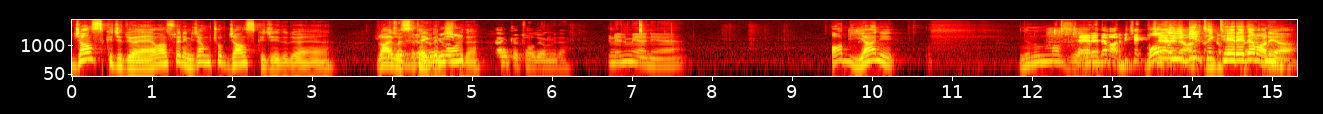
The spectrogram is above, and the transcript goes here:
can sıkıcı diyor ya. Yalan söylemeyeceğim. Bu çok can sıkıcıydı diyor ya. Rivals Chat taglemiş yoğun. bir de. Sen kötü oluyorsun bir de. Düşünelim mi yani ya? Abi yani inanılmaz ya. TR'de var. Bir tek bu Vallahi TR'de var bir tek kanka. TR'de var ya.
